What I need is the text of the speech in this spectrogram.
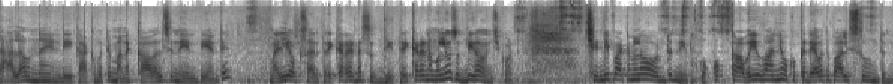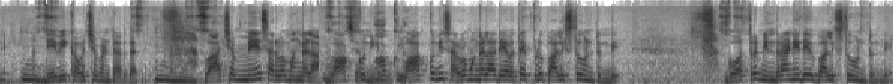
చాలా ఉన్నాయండి. కాకపోతే మనకు కావాల్సింది ఏంటి అంటే మళ్ళీ ఒకసారి త్రికరణ శుద్ధి. త్రికరణములు శుద్ధిగా ఉంచుకోండి. చండీపాఠంలో ఉంటుంది. ఒక్కొక్క అవయవాన్ని ఒక్కొక్క దేవత పాలిస్తూ ఉంటుంది. దేవి కవచం అంటారు దాన్ని. వాచమ్మే సర్వమంగళ. వాక్కుని. వాక్కుని సర్వమంగళా దేవత ఎప్పుడు పాలిస్తూ ఉంటుంది. గోత్రం ఇంద్రాణీదేవి పాలిస్తూ ఉంటుంది.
